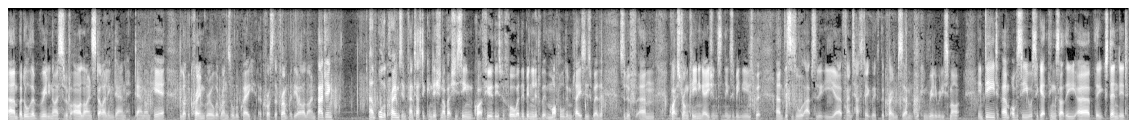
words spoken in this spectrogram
um, but all the really nice sort of R-Line styling down down on here. You've got the chrome grille that runs all the way across the front with the R-Line badging um, all the chrome's in fantastic condition. I've actually seen quite a few of these before where they've been a little bit mottled in places where the sort of um, quite strong cleaning agents and things have been used. But um, this is all absolutely uh, fantastic. The, the chrome's um, looking really, really smart indeed. Um, obviously, you also get things like the uh, the extended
